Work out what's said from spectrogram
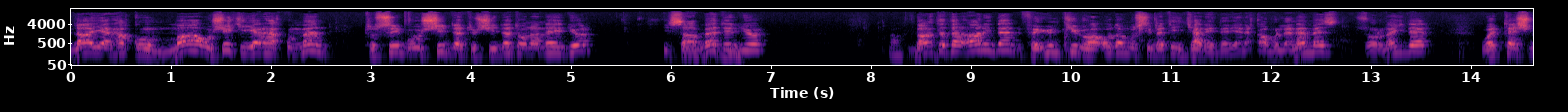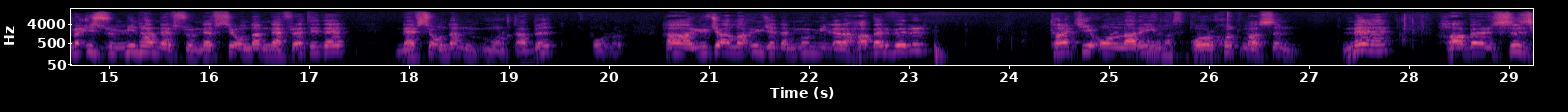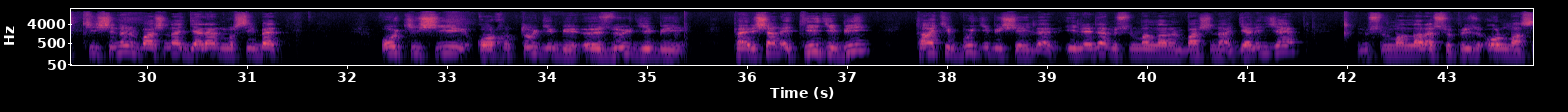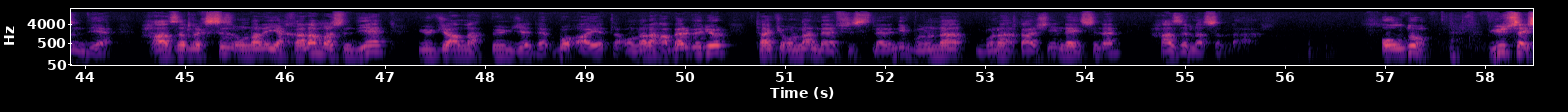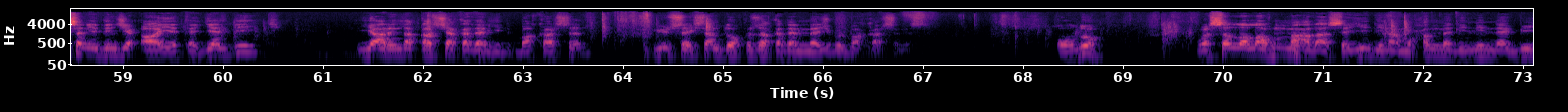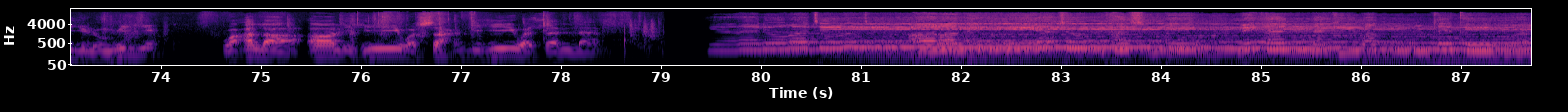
La yerhakuhum ma o şey ki yerhakum men tusibu şiddetu şiddet ona ne ediyor? İsabet ediyor. Bagtaten aniden feyünkiruha o da musibeti inkar eder. Yani kabullenemez, zoruna gider. Ve teşmeizzun minha nefsun. Nefsi ondan nefret eder. Nefsi ondan munkabit olur. Ha Yüce Allah önceden müminlere haber verir. Ta ki onları korkutmasın. Ne? Habersiz kişinin başına gelen musibet o kişiyi korkuttuğu gibi, özdüğü gibi, perişan ettiği gibi ta ki bu gibi şeyler ileride Müslümanların başına gelince Müslümanlara sürpriz olmasın diye, hazırlıksız onları yakalamasın diye Yüce Allah önce de bu ayetle onlara haber veriyor. Ta ki onlar nefislerini bununla, buna karşı ne etsinler? Hazırlasınlar. Oldu. 187. ayete geldik. Yarın da kaça kadar bakarsın? 189'a kadar mecbur bakarsınız. Oldu. Ve sallallahumme ala seyyidina Muhammedinin nebiyyil ummiyyi ve ala alihi ve sahbihi ve sellem. Ya lügati arabiyetun hasbi bi enneki mantıki ve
